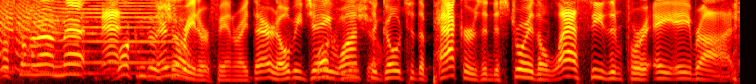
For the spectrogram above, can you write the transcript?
What's going on, Matt? Welcome to the There's show. a Raider fan right there. And OBJ Welcome wants to, show. go to the Packers and destroy the last season for AA Rod.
